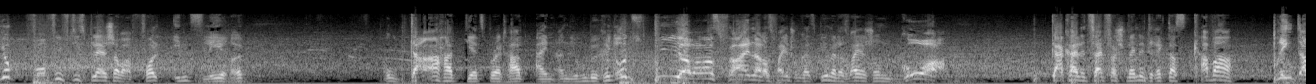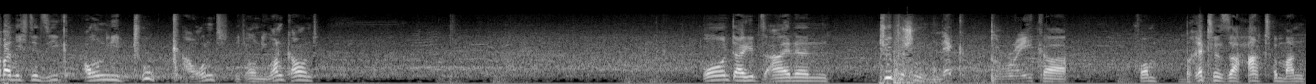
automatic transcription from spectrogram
jupp, 450 Splash, aber voll ins Leere. Oh, da hat jetzt Bret Hart einen an die Rübe gekriegt. Und Spear, aber was für einer. Das war ja schon kein Spear mehr, das war ja schon Gore. Gar keine Zeit verschwendet, direkt das Cover. Bringt aber nicht den Sieg. Only two count, nicht only one count. Und da gibt es einen typischen Neckbreaker vom Brettese Hartemann.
